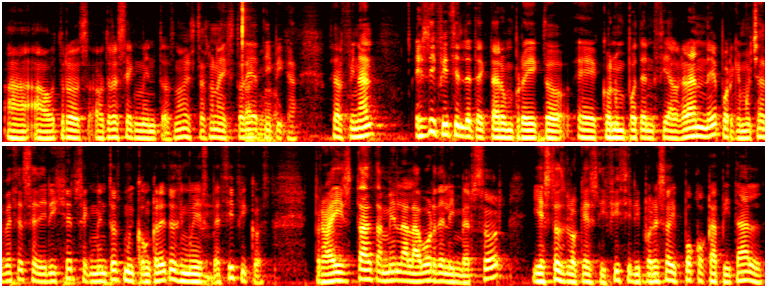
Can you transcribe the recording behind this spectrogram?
a, a otros, a otros segmentos. ¿no? Esta es una historia claro. típica. O sea, al final es difícil detectar un proyecto eh, con un potencial grande porque muchas veces se dirige en segmentos muy concretos y muy específicos. Pero ahí está también la labor del inversor y esto es lo que es difícil y por eso hay poco capital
